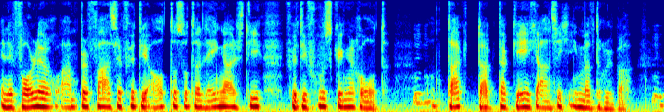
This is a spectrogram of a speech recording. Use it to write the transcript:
eine volle Ampelphase für die Autos oder länger als die für die Fußgänger rot. Mhm. Und da, da, da gehe ich an sich immer drüber. Mhm.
